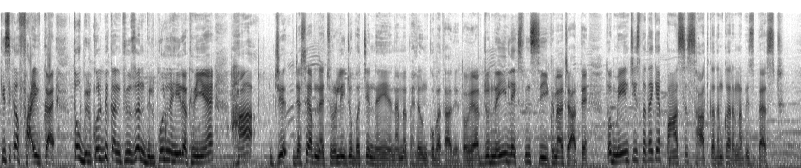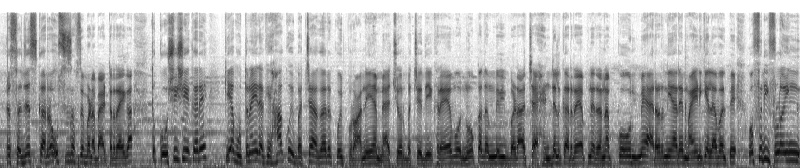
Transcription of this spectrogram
किसी का फाइव का है। तो बिल्कुल भी कन्फ्यूज़न बिल्कुल नहीं रखनी है। हाँ जैसे अब नेचुरली जो बच्चे नए हैं ना, मैं पहले उनको बता देता हूँ यार, जो नई लेग स्पिन सीखना चाहते हैं। तो मेन चीज़ पता है कि पाँच से सात कदम का रनअप इज़ बेस्ट जो सजेस्ट कर रहा हूँ उससे सबसे बड़ा बेटर रहेगा। तो कोशिश ये करें कि अब उतना ही रखें। हाँ कोई बच्चा अगर कोई पुराने या मैच्योर बच्चे देख रहे हैं वो नो कदम में भी बड़ा अच्छा हैंडल कर रहे हैं अपने रनअप को उनमें एरर नहीं आ रहे माइंड के लेवल पर वो फ्री फ्लोइंग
